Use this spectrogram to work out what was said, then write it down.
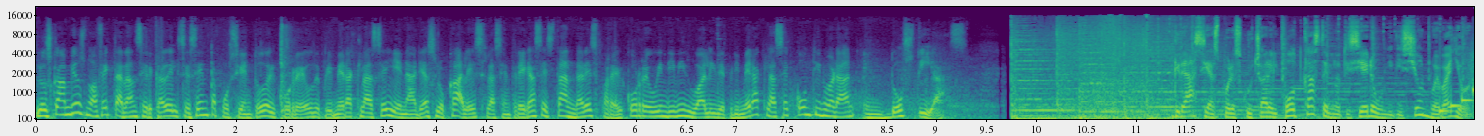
Los cambios no afectarán cerca del 60% del correo de primera clase y en áreas locales las entregas estándares para el correo individual y de primera clase continuarán en dos días. Gracias por escuchar el podcast del noticiero Univisión Nueva York.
